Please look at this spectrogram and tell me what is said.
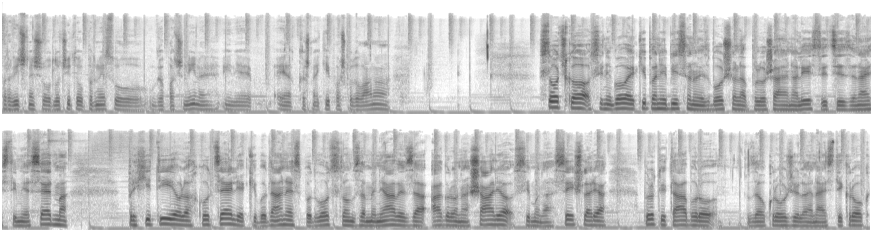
pravičnejšo odločitev prinesel, ga pač ni ne, in je ena kakšna ekipa škodovana. S točko si njegova ekipa ni bistveno izboljšala položaja na lestvici, z 11. je sedma. Prehitijo lahko celje, ki bo danes pod vodstvom zamenjave za agrona šaljo Simona Sešljarja proti taboru zaokrožilo 11. krok.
